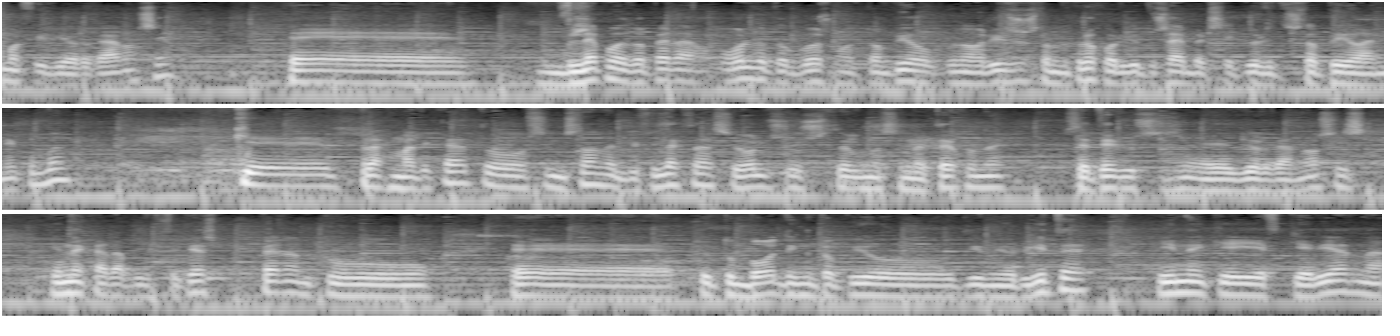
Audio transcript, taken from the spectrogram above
όμορφη διοργάνωση. Ε, βλέπω εδώ πέρα όλο τον κόσμο τον οποίο γνωρίζω στο μικρό χωριό του Cyber Security στο οποίο ανήκουμε και πραγματικά το συνιστώ ανεπιφύλακτα σε όλους όσους θέλουν να συμμετέχουν σε τέτοιες ε, διοργανώσεις. Είναι καταπληκτικές πέραν του, ε, του, του bonding το οποίο δημιουργείται. Είναι και η ευκαιρία να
